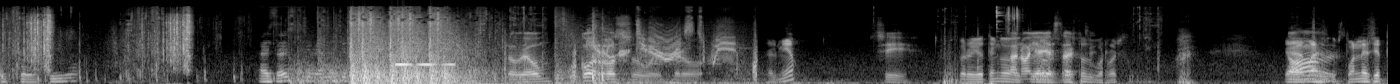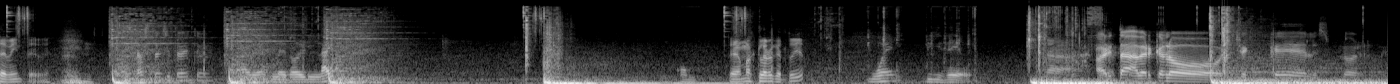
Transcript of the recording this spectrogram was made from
Dispositivo. Ah, ¿estás streameando en YouTube? Lo veo un poco borroso, güey, pero... ¿El mío? Sí. Pero yo tengo Ah, no, ya, ya está. estos borrosos. Y No, además, ponle 720, güey. ¿Ya está en 720, güey? A ver, le doy like. ¿Se ve más claro que el tuyo? buen video. Ah, Ahorita a ver que lo cheque el Explorer, güey.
